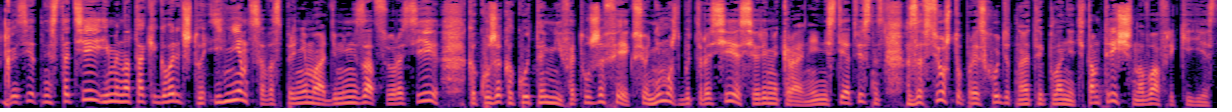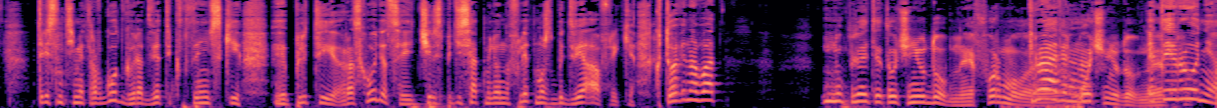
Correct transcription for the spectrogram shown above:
газетной статьи именно так и говорит, что и немцы воспринимают демонизацию России как уже какой-то миф. Это уже фейк. Все, не может быть Россия все время крайней и нести ответственность за все, что происходит на этой планете. Там трещина в Африке есть. Три сантиметра в год, говорят, две тектонические э, плиты расходятся, и через 50 миллионов лет может быть две Африки. Кто виноват? Ну, понимаете, это очень удобная формула. Правильно. Очень удобная. Это ирония.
